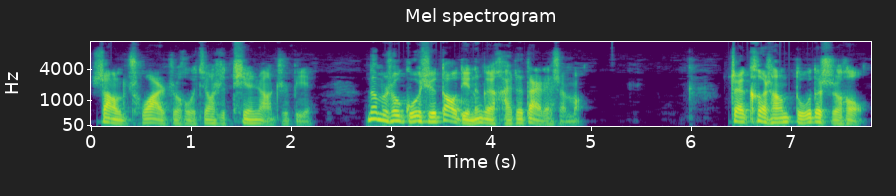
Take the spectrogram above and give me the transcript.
上了初二之后，将是天壤之别。那么说，国学到底能给孩子带来什么？在课堂读的时候，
